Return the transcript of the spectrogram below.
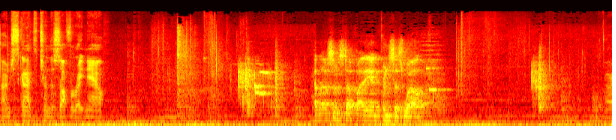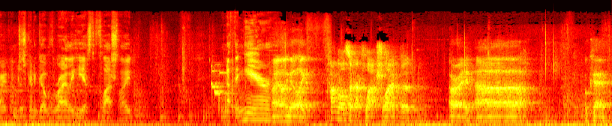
I'm just gonna have to turn this off for right now. I left some stuff by the entrance as well. All right, I'm just gonna go with Riley. He has the flashlight. Nothing here. I only got like. I've also got a flashlight, but All right. Uh. Okay.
